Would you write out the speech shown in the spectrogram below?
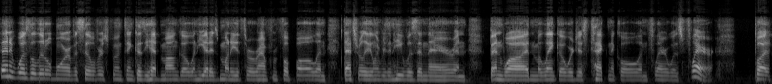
Then it was a little more of a silver spoon thing because he had Mongo and he had his money to throw around from football, and that's really the only reason he was in there. And Benoit and Malenko were just technical, and Flair was Flair. But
